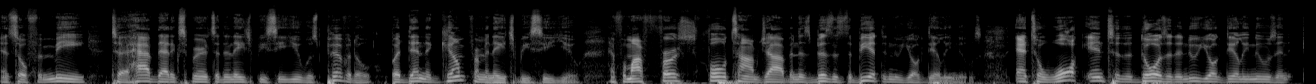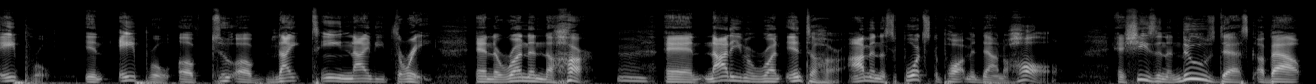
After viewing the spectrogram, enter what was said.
And so for me, to have that experience at an HBCU was pivotal, but then to come from an HBCU and for my first full time job in this business to be at the New York Daily News and to walk into the doors of the New York Daily News in April in April of two, of 1993 and to run into her mm. and not even run into her. I'm in the sports department down the hall and she's in the news desk about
